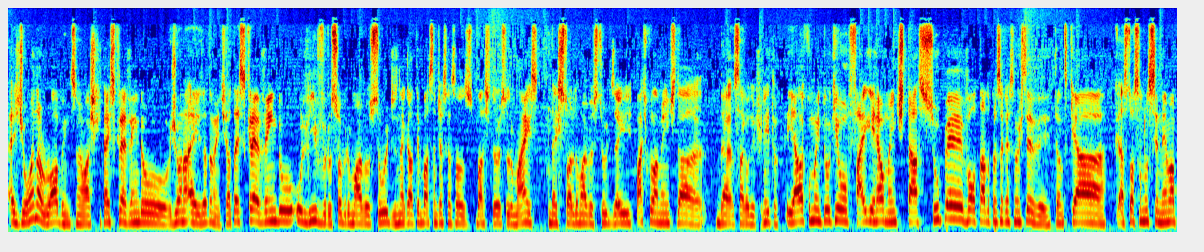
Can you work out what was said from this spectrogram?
É Joanna Robinson, eu acho que tá escrevendo. Joanna, é, exatamente. Ela tá escrevendo o livro sobre o Marvel Studios, né? Que ela tem bastante acesso aos bastidores e tudo mais, da história do Marvel Studios aí, particularmente da, da Saga do Infinito. E ela comentou que o Feige realmente tá super voltado para essa questão de TV. Tanto que a, a situação no cinema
